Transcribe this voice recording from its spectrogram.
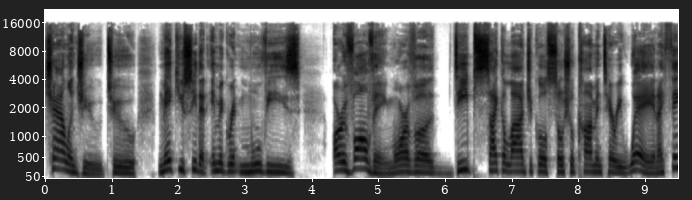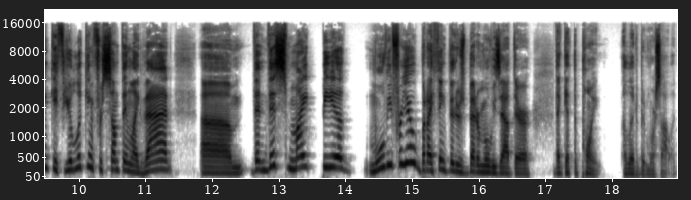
challenge you, to make you see that immigrant movies are evolving more of a deep psychological social commentary way. And I think if you're looking for something like that, um, then this might be a movie for you. But I think that there's better movies out there that get the point a little bit more solid.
